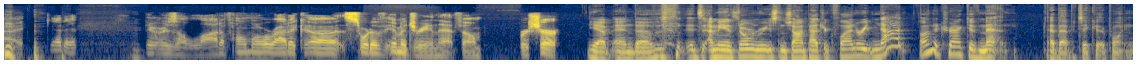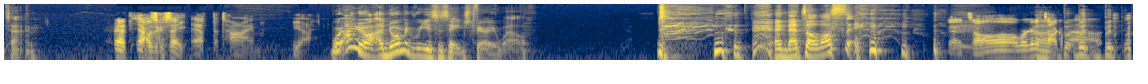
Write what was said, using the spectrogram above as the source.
I, get it. There is a lot of homoerotic uh, sort of imagery in that film, for sure. Yeah, and uh, it's I mean it's Norman Reedus and Sean Patrick Flanery, not unattractive men at that particular point in time. At, I was gonna say at the time, yeah. Where I don't know, Norman Reedus has aged very well, and that's all I'll say. That's all we're gonna Uh, talk but, about. But, but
